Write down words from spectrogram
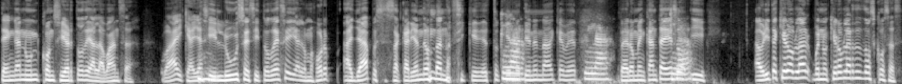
tengan un concierto de alabanza. Y que haya así luces y todo eso, y a lo mejor allá pues se sacarían de onda, ¿no? Así que esto que no tiene nada que ver. Pero me encanta eso. Y ahorita quiero hablar, bueno, quiero hablar de dos cosas.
